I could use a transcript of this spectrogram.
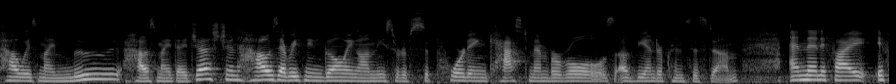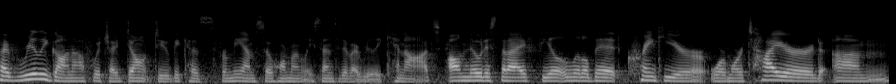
how is my mood, how's my digestion, how's everything going on these sort of supporting cast member roles of the endocrine system. And then if, I, if I've really gone off, which I don't do because for me I'm so hormonally sensitive, I really cannot, I'll notice that I feel a little bit crankier or more tired, um,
